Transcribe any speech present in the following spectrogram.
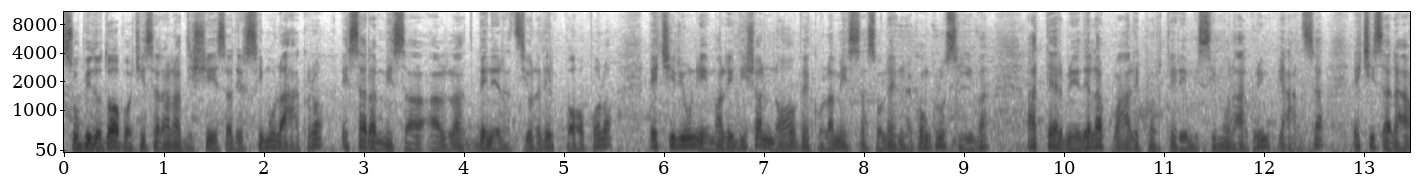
Subito dopo ci sarà la discesa del simulacro e sarà messa alla venerazione del popolo e ci riuniremo alle 19 con la messa solenne conclusiva a termine della quale porteremo il simulacro in piazza e ci sarà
